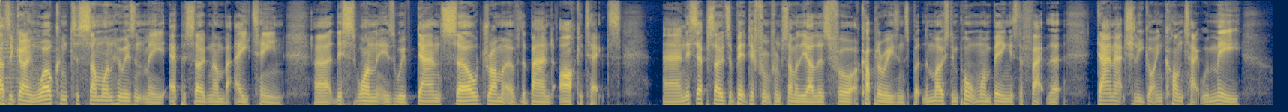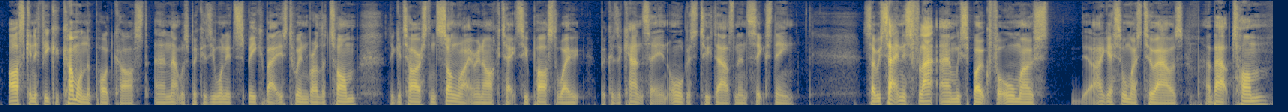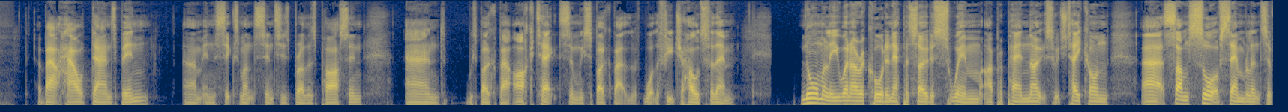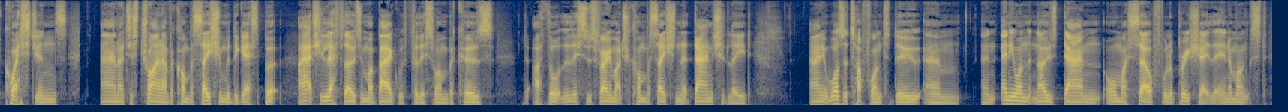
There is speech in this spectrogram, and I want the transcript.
How's it going? Welcome to Someone Who Isn't Me, episode number 18. Uh, this one is with Dan Searle, drummer of the band Architects. And this episode's a bit different from some of the others for a couple of reasons, but the most important one being is the fact that Dan actually got in contact with me asking if he could come on the podcast. And that was because he wanted to speak about his twin brother Tom, the guitarist and songwriter in Architects, who passed away because of cancer in August 2016. So we sat in his flat and we spoke for almost, I guess, almost two hours about Tom, about how Dan's been um, in the six months since his brother's passing, and we spoke about architects and we spoke about what the future holds for them. Normally, when I record an episode of Swim, I prepare notes which take on uh, some sort of semblance of questions, and I just try and have a conversation with the guest. But I actually left those in my bag with, for this one because I thought that this was very much a conversation that Dan should lead, and it was a tough one to do. Um, and anyone that knows Dan or myself will appreciate that in amongst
